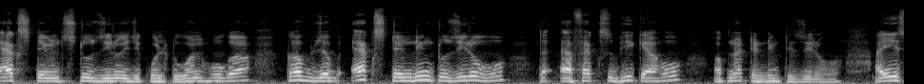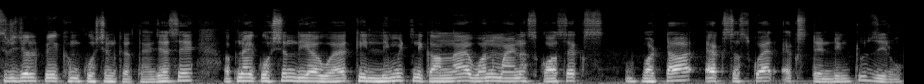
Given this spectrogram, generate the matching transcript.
X tends to zero is equal to one होगा। कब? जब एक्स टेंडिंग टू ज़ीरो हो तो एफ़ एक्स भी क्या हो? अपना टेंडिंग टू ज़ीरो हो। आइए इस रिज़ल्ट पे एक हम क्वेश्चन करते हैं। जैसे अपना एक क्वेश्चन दिया हुआ है कि लिमिट निकालना है वन माइनस कॉस एक्स बटा X square X tending to zero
